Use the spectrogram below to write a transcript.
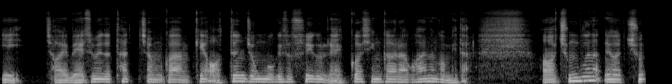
이 저의 매수매도 타점과 함께 어떤 종목에서 수익을 낼 것인가라고 하는 겁니다. 어, 충분한, 어, 주,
